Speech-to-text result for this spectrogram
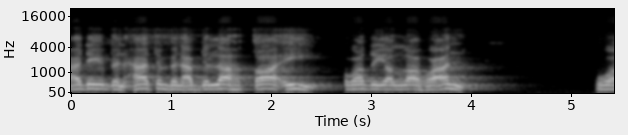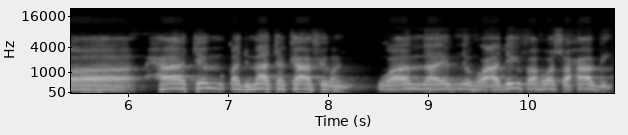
عدي بن حاتم بن عبد الله الطائي رضي الله عنه. وحاتم قد مات كافرا وأما ابنه عدي فهو صحابي.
